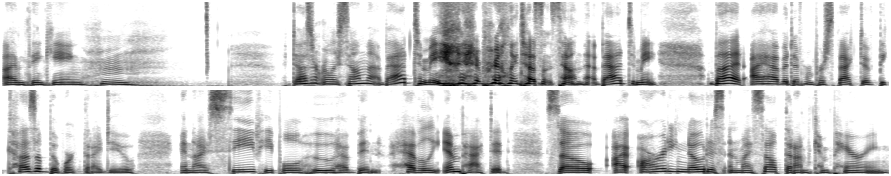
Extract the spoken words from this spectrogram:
I'm thinking, hmm it doesn't really sound that bad to me. it really doesn't sound that bad to me. But I have a different perspective because of the work that I do, and I see people who have been heavily impacted. So I already notice in myself that I'm comparing,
